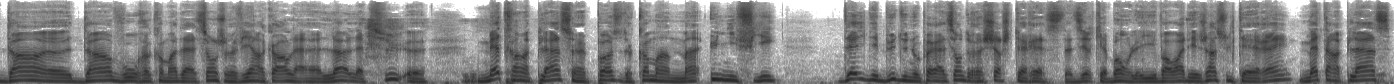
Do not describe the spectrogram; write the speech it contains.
Dans, euh, dans vos recommandations, je reviens encore là, là, là-dessus, euh, mettre en place un poste de commandement unifié dès le début d'une opération de recherche terrestre. C'est-à-dire que, bon, là, il va y avoir des gens sur le terrain, mettre en place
